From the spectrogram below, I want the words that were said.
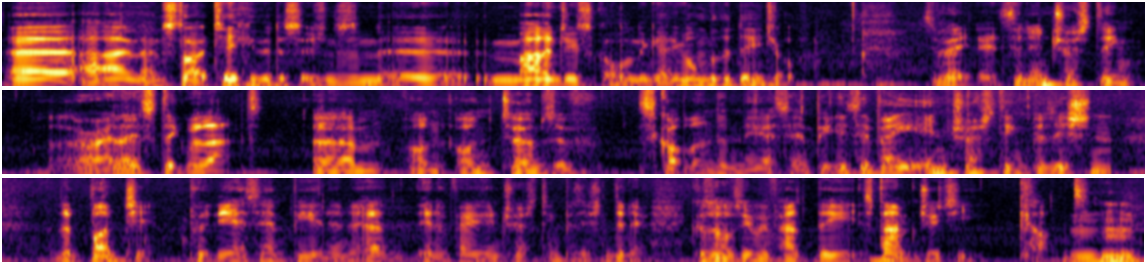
uh, and, and started taking the decisions and uh, managing Scotland and getting on with the day job. It's, a bit, it's an interesting. All right, let's stick with that. Um, on on terms of Scotland and the SNP, it's a very interesting position. The budget put the SNP in an, uh, in a very interesting position, didn't it? Because obviously we've had the stamp duty cut, Mhm.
